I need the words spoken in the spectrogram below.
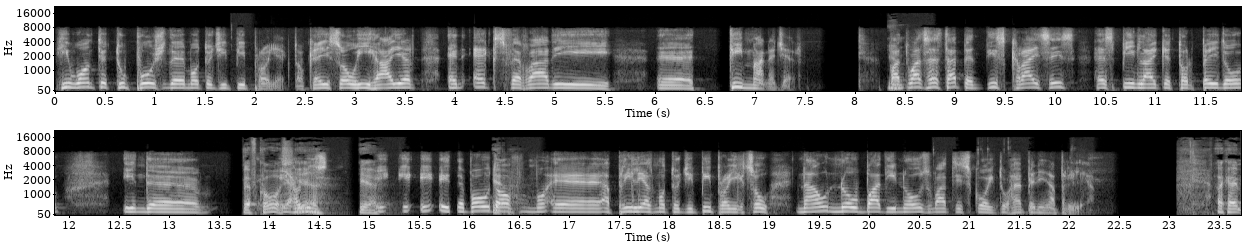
he wanted to push the MotoGP project. Okay, so he hired an ex Ferrari uh, team manager. Yeah. But what has happened? This crisis has been like a torpedo in the. Of course, yeah. yeah. Yeah. In, the boat yeah. of uh, Aprilia's MotoGP project. So now nobody knows what is going to happen in Aprilia. Okay,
